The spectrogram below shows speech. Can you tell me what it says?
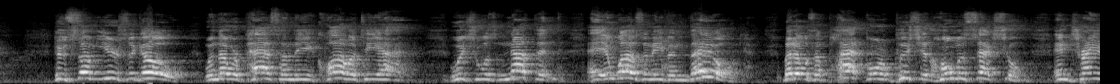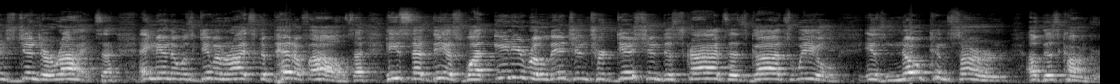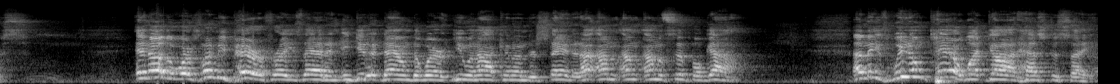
who, some years ago, when they were passing the Equality Act, which was nothing. It wasn't even veiled, but it was a platform pushing homosexual and transgender rights. Uh, amen. That was given rights to pedophiles. Uh, he said this what any religion tradition describes as God's will is no concern of this Congress. In other words, let me paraphrase that and, and get it down to where you and I can understand it. I, I'm, I'm, I'm a simple guy. That means we don't care what God has to say.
